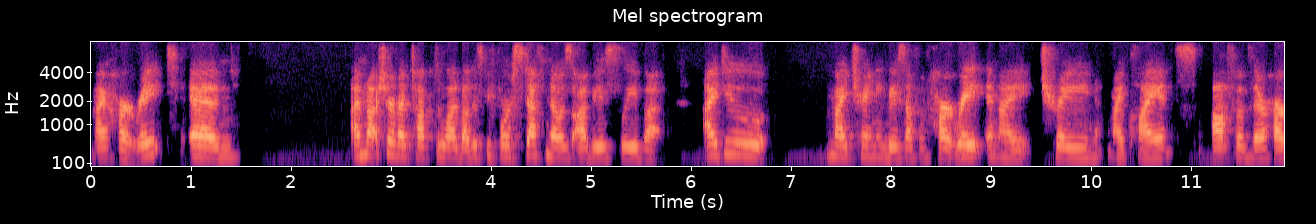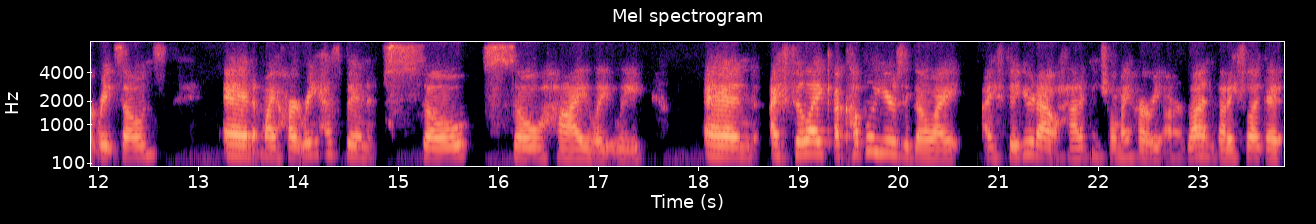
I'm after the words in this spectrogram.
my heart rate and I'm not sure if I've talked a lot about this before. Steph knows obviously, but I do my training based off of heart rate and I train my clients off of their heart rate zones. And my heart rate has been so, so high lately. And I feel like a couple years ago, I, I figured out how to control my heart rate on a run, but I feel like I,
